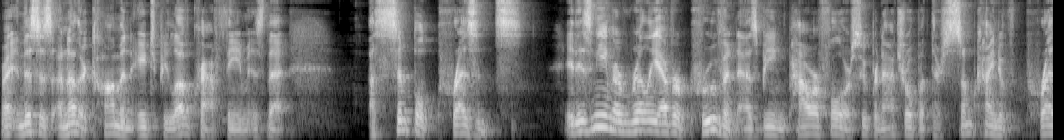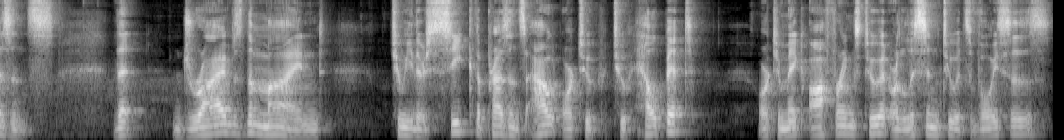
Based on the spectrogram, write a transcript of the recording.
Right? And this is another common H.P. Lovecraft theme is that a simple presence. It isn't even really ever proven as being powerful or supernatural, but there's some kind of presence that drives the mind to either seek the presence out or to, to help it or to make offerings to it or listen to its voices.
